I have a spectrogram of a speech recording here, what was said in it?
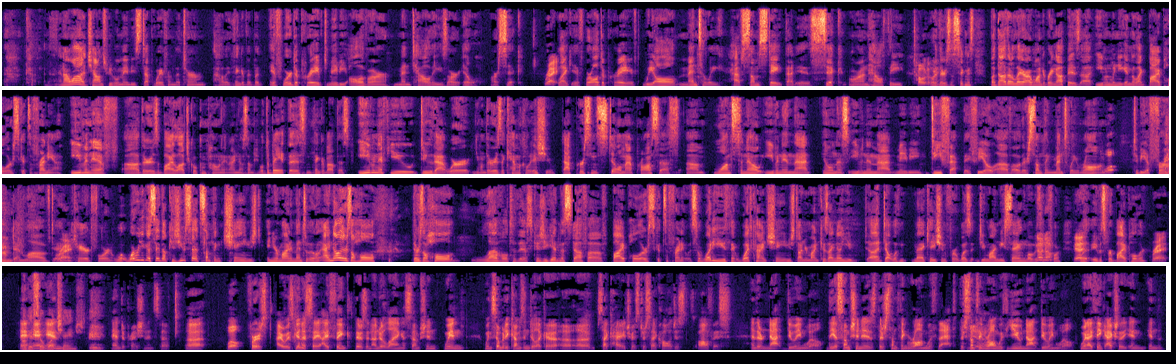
and I want to challenge people maybe step away from the term, how they think of it, but if we're depraved, maybe all of our mentalities are ill, are sick. Right. Like if we're all depraved, we all mentally have some state that is sick or unhealthy. Totally. Or there's a sickness. But the other layer I wanted to bring up is, uh, even when you get into like bipolar schizophrenia, even if, uh, there is a biological component, I know some people debate this and think about this, even if you do that where, you know, there is a chemical issue, that person still in that process, um, wants to know even in that illness, even in that maybe defect they feel of, oh, there's something mentally wrong Well- to be affirmed and loved and Right. cared for. And what, what were you gonna say though? Cause you said something changed in your mind and mental illness. I know there's a whole, there's a whole level to this because you get into stuff of bipolar, schizophrenia. So what do you think, what kind changed on your mind? Cause I know you, uh, dealt with medication for, was it, do you mind me saying what was No, it no. for? Yeah. It was for bipolar. right. Okay. And- so what and- changed? and depression and stuff. Uh, well, first, I was gonna say I think there's an underlying assumption when when somebody comes into like a, a, a psychiatrist or psychologist's office and they're not doing well, the assumption is there's something wrong with that. There's something Yeah. wrong with you not doing well. When I think actually in in the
